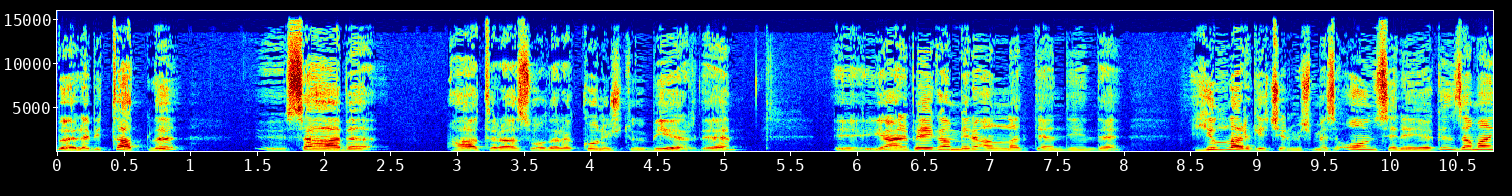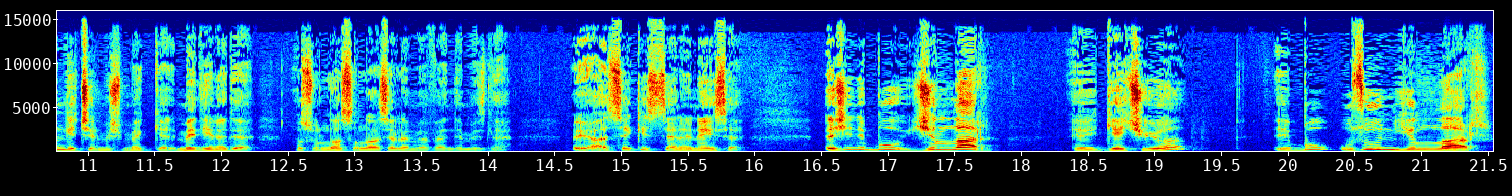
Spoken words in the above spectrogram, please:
Böyle bir tatlı e, sahabe hatırası olarak konuştuğu bir yerde e, yani peygamberi anlat dendiğinde yıllar geçirmiş. Mesela 10 seneye yakın zaman geçirmiş Mekke, Medine'de Resulullah sallallahu aleyhi ve sellem Efendimizle. Veya 8 sene neyse. E şimdi bu yıllar e, geçiyor. E, bu uzun yıllar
